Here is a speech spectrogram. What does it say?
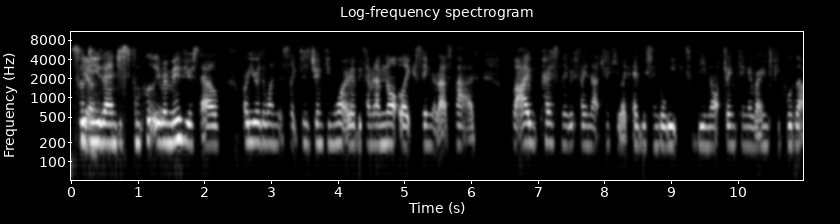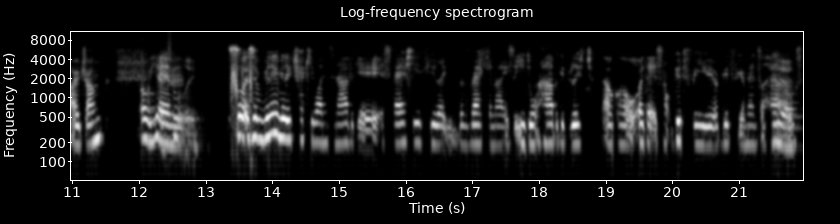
so yeah. do you then just completely remove yourself or you're the one that's like just drinking water every time and i'm not like saying that that's bad but i personally would find that tricky like every single week to be not drinking around people that are drunk. Oh yeah um, totally. so it's a really really tricky one to navigate especially if you like recognize that you don't have a good relationship with alcohol or that it's not good for you or good for your mental health.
